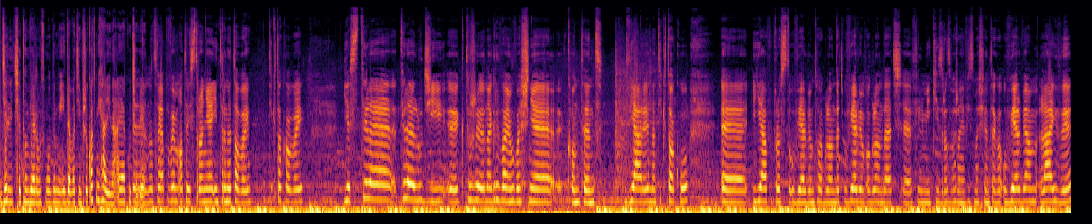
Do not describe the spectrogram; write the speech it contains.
dzielić się tą wiarą z młodymi i dawać im przykład. Michalina, a jak u Ciebie? Y, No to ja powiem o tej stronie internetowej, TikTokowej. Jest tyle, tyle ludzi, y, którzy nagrywają właśnie content wiary na TikToku. I ja po prostu uwielbiam to oglądać. Uwielbiam oglądać y, filmiki z rozważania Pisma Świętego. Uwielbiam live'y.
